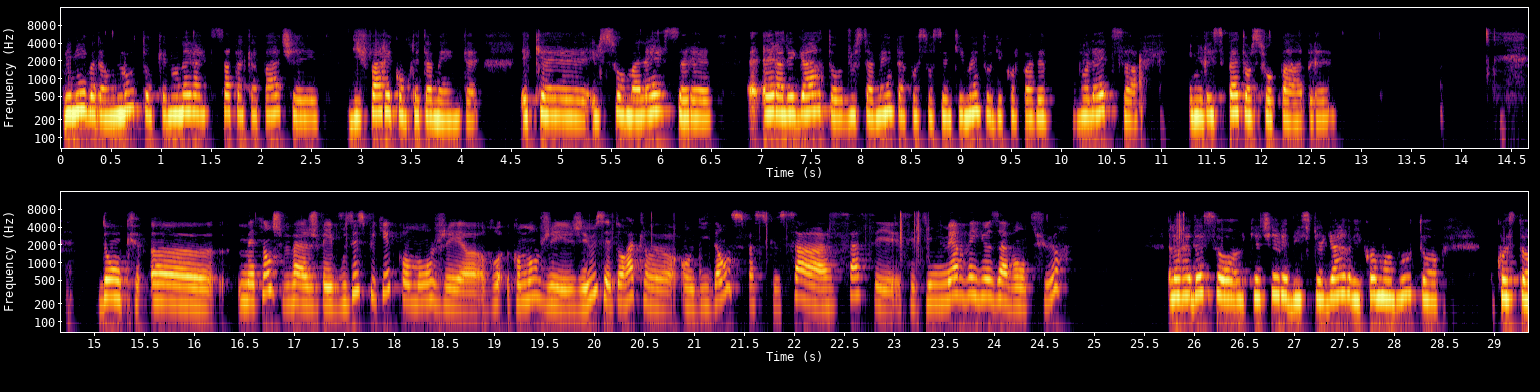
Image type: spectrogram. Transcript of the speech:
veniva da un lutto che non era stata capace di fare completamente e che il suo malessere eh, era legato giustamente a questo sentimento di colpevolezza in rispetto al suo padre. Donc euh, maintenant, je vais, vous expliquer comment j'ai euh, comment j'ai eu cet oracle euh, en guidance parce que ça, c'est une merveilleuse aventure. Allora adesso il piacere di spiegarvi come ho avuto questo,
